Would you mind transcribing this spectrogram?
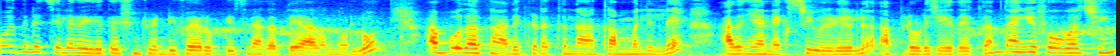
അപ്പോൾ ഇതിന്റെ ചിലവ് ഏകദേശം ട്വന്റി ഫൈവ് റുപ്പീസിനകത്തേ ആകുന്നുള്ളൂ. അപ്പോൾ ഇതാ കാതി കിടക്കുന്ന ആ കമ്മലില്ലേ അത് ഞാൻ നെക്സ്റ്റ് വീഡിയോയിൽ അപ്ലോഡ് ചെയ്തേക്കാം. താങ്ക് ഫോർ വാച്ചിങ്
